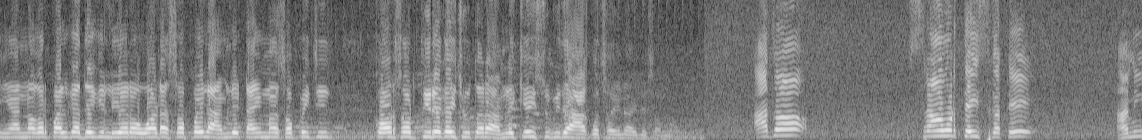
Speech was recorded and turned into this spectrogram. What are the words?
यहाँ नगरपालिकादेखि लिएर वडा सबैलाई हामीले टाइममा सबै चिज करसर तिरेकै छु तर हामीलाई केही सुविधा आएको छैन अहिलेसम्म। आज श्रावण तेइस गते हामी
